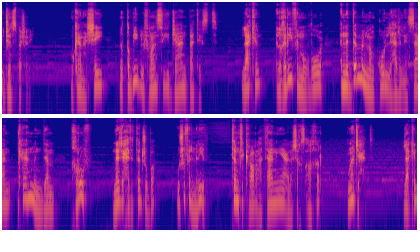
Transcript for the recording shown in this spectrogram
لجنس بشري وكان هالشيء للطبيب الفرنسي جان باتيست. لكن الغريب في الموضوع أن الدم المنقول لهذا الإنسان كان من دم خروف نجحت التجربة وشوف المريض تم تكرارها ثانية على شخص آخر ونجحت. لكن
